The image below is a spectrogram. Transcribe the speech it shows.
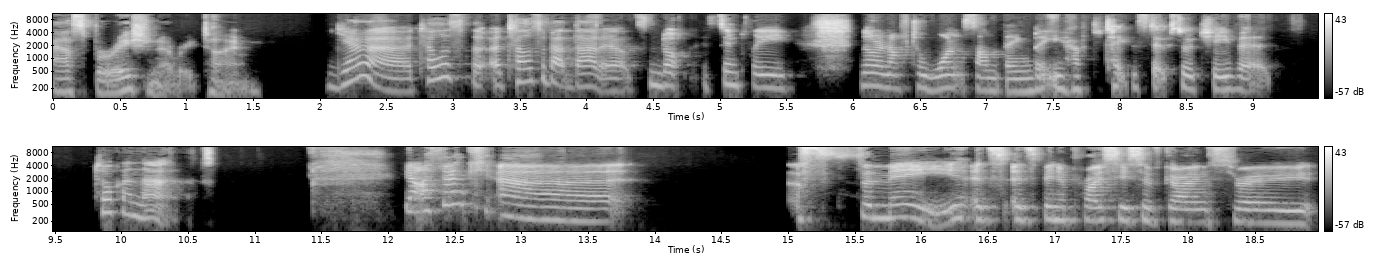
aspiration every time? Yeah, tell us the, uh, tell us about that. It's not simply not enough to want something, but you have to take the steps to achieve it. Talk on that. Yeah, I think uh, for me, it's it's been a process of going through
